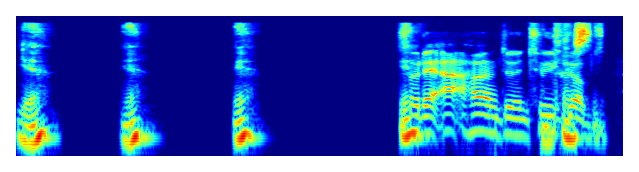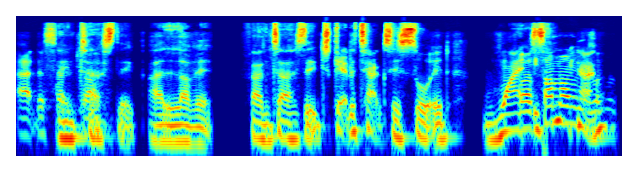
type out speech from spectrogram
Yeah. Yeah. Yeah. So they're at home doing two Fantastic. jobs at the same time. Fantastic. I love it. Fantastic. Just get the taxes sorted. Why? But someone was,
